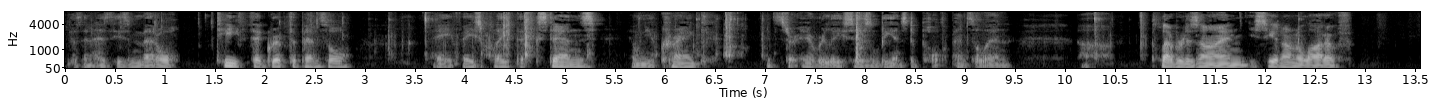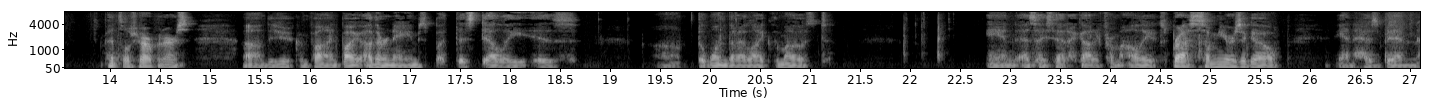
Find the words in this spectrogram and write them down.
because it has these metal teeth that grip the pencil, a faceplate that extends, and when you crank, it, start, it releases and begins to pull the pencil in. Uh, clever design. You see it on a lot of pencil sharpeners uh, that you can find by other names, but this Deli is uh, the one that I like the most. And as I said, I got it from AliExpress some years ago and has been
